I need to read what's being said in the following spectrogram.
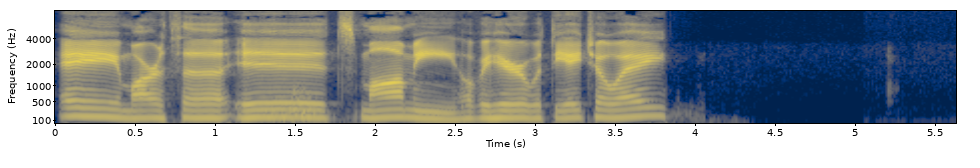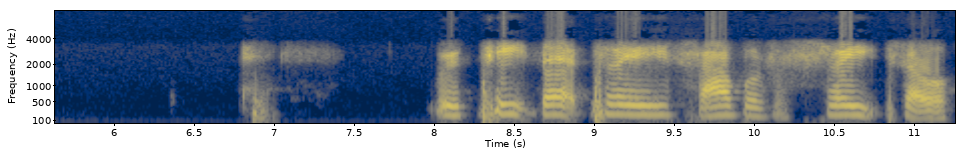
Hey, Martha. It's mommy over here with the HOA. Repeat that, please. I was asleep, so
